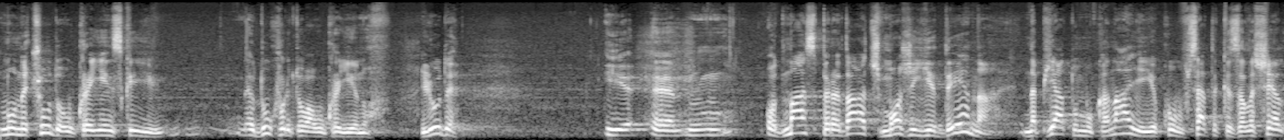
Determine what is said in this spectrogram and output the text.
ну не чудо, український дух врятував Україну. Люди. І е, одна з передач, може єдина на п'ятому каналі, яку все-таки залишили,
